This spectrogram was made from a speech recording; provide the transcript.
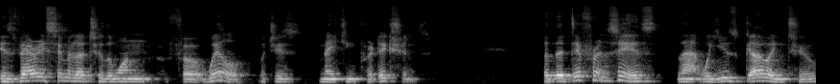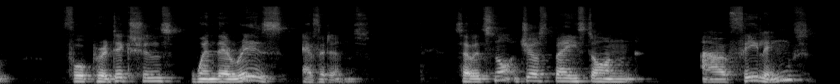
is very similar to the one for will, which is making predictions. But the difference is that we use going to for predictions when there is evidence. So it's not just based on our feelings,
